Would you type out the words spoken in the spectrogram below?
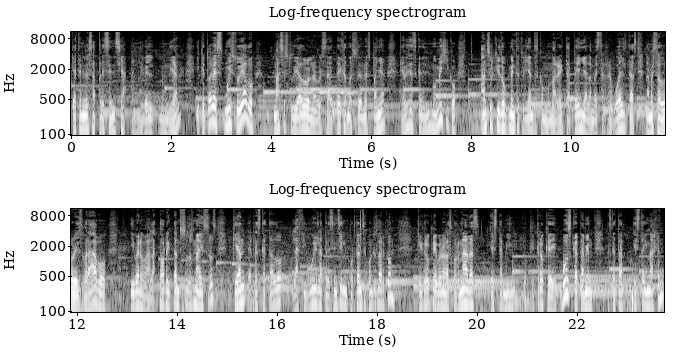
que ha tenido esa presencia a nivel mundial y que todavía es muy estudiado, más estudiado en la Universidad de Texas, más estudiado en España, que a veces que en el mismo México. Han surgido mentes brillantes como Margarita Peña, la maestra Revueltas, la maestra Dolores Bravo, y bueno, a la Torre y tantos otros maestros que han rescatado la figura y la presencia y la importancia de Juan Luis Larcón, que creo que bueno, las jornadas es también lo que creo que busca también rescatar esta imagen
